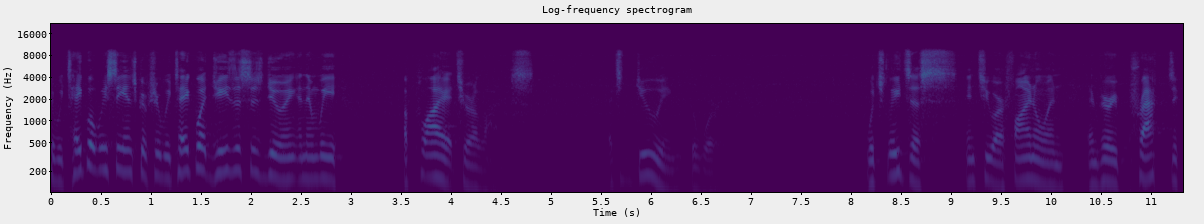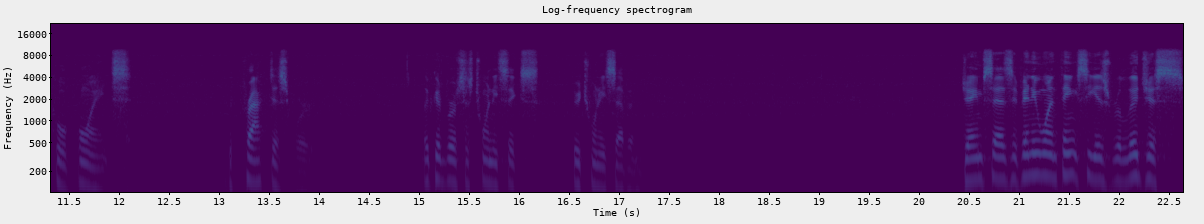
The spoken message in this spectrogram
So we take what we see in Scripture, we take what Jesus is doing, and then we apply it to our lives. That's doing the word. Which leads us into our final and, and very practical point the practice word. Look at verses 26 through 27. James says, If anyone thinks he is religious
